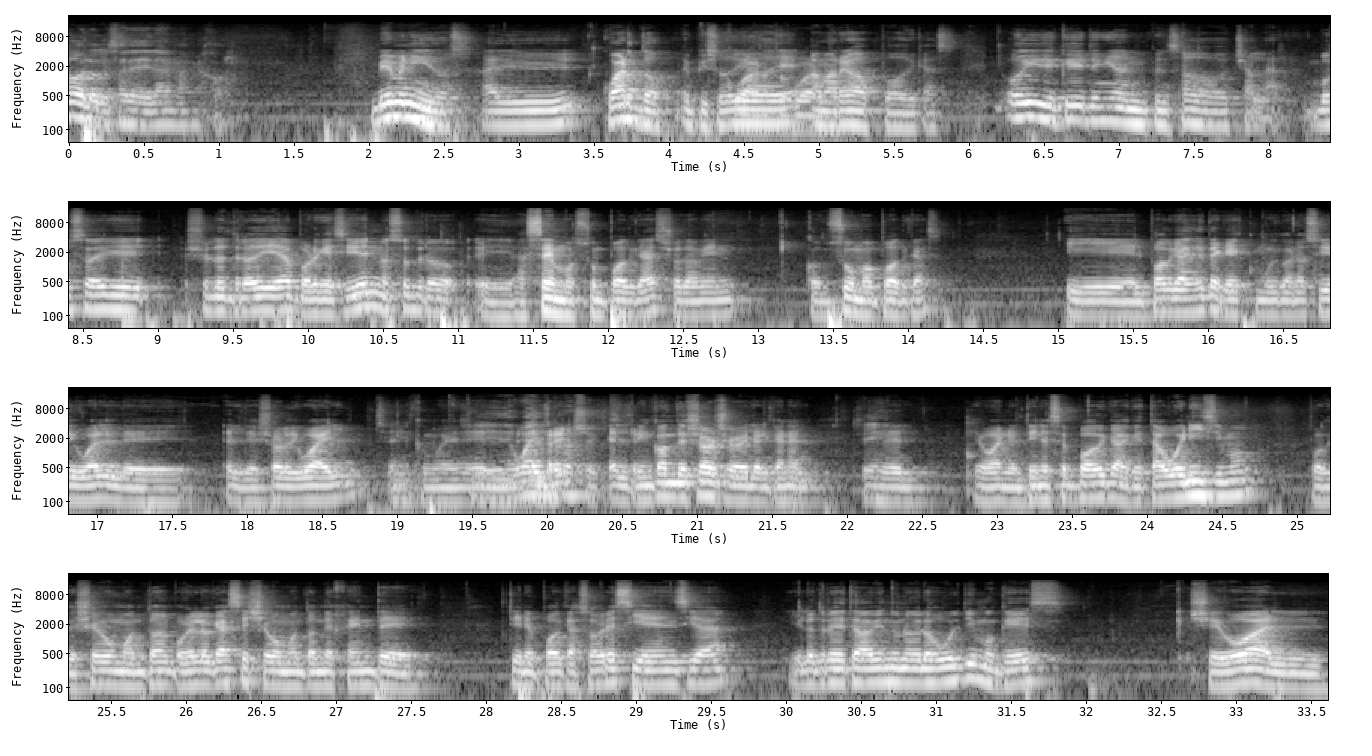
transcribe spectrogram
todo lo que sale del alma es mejor. Bienvenidos al cuarto episodio Cuarto, de cuarto. Amargados Podcast. Hoy de qué tenían pensado charlar. Vos sabés que yo el otro día, porque si bien nosotros eh, hacemos un podcast, yo también consumo podcast. Y el podcast este que es muy conocido igual, el de, el de Jordi Wild, Sí. el, como el, Sí, el, The Wild ri- Project. el Rincón de Giorgio, el, el canal. Sí. de él. Y bueno, él tiene ese podcast que está buenísimo, porque lleva un montón, porque lo que hace lleva un montón de gente, tiene podcast sobre ciencia. Y el otro día estaba viendo uno de los últimos que es, llevó al,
